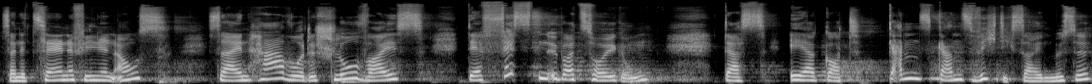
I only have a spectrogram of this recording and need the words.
Seine Zähne fielen aus, sein Haar wurde schlohweiß, der festen Überzeugung, dass er Gott ganz, ganz wichtig sein müsse,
